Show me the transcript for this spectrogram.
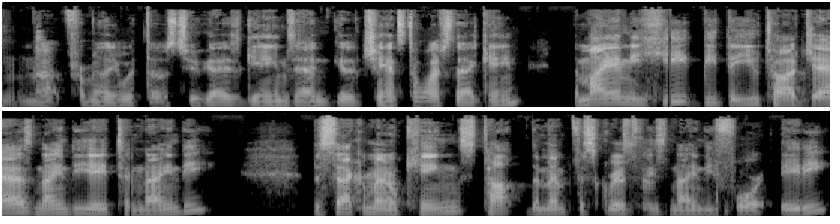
I'm not familiar with those two guys' games. I hadn't get a chance to watch that game. The Miami Heat beat the Utah Jazz 98 to 90. The Sacramento Kings topped the Memphis Grizzlies 94 80.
